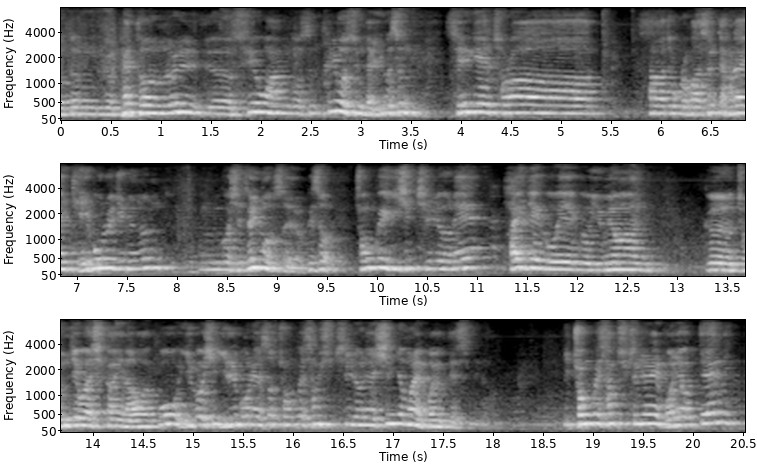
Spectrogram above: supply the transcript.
어떤 그 패턴을 어, 수용한 것은 틀림없습니다. 이것은 세계 철학사적으로 봤을 때 하나의 계보를 한 것이 틀림없어요. 그래서 1927년에 하이데거의 그 유명한 그 존재와 시간이 나왔고 이것이 일본에서 1937년에 10년 만에 번역됐습니다. 이 1937년에 번역된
